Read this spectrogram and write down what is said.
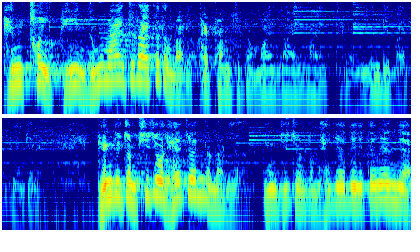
병통이 병이 너무 많이 들어가 있거든 말이야. 갈팡지도 많이 많이 많이 들어가 있는데 말이야. 병도 좀 지적을 해줘야 된단 말이야. 병 지적을 좀 해줘야 되기 때문에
